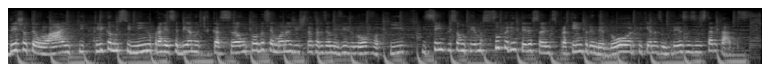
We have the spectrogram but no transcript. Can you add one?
deixa o teu like, clica no sininho para receber a notificação. Toda semana a gente está trazendo um vídeo novo aqui e sempre são temas super interessantes para quem é empreendedor, pequenas empresas e startups.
